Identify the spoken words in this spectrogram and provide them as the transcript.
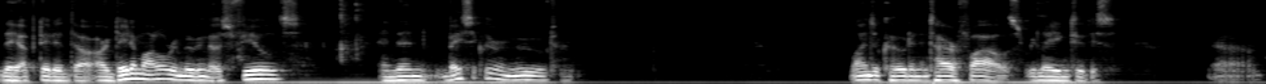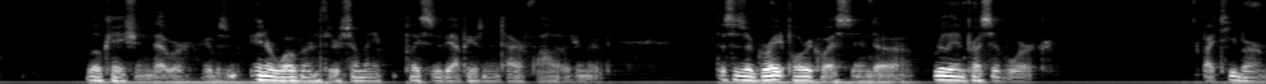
They updated the, our data model, removing those fields, and then basically removed lines of code and entire files relating to this uh, location that were, it was interwoven through so many places of the app. Here's an entire file that was removed. This is a great pull request and uh, really impressive work by T-Berm.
